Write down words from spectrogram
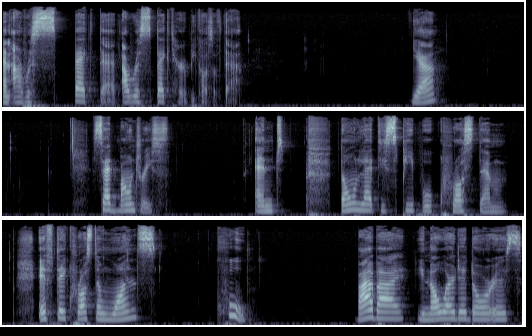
and i respect that i respect her because of that yeah set boundaries and don't let these people cross them. If they cross them once, cool. Bye bye. You know where the door is.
